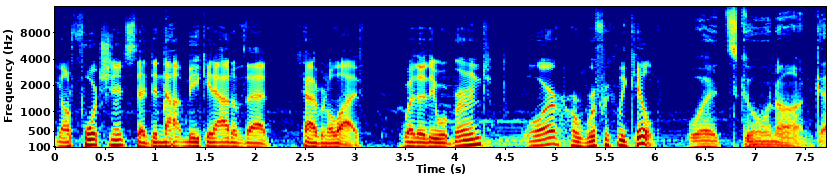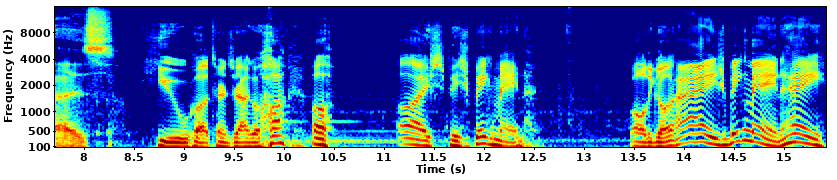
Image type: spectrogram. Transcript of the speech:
the unfortunates that did not make it out of that tavern alive, whether they were burned or horrifically killed. What's going on, guys? Hugh uh, turns around and goes, huh? Oh, oh, it's, it's Big Man. Baldy goes, hey, Big Man. Hey,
